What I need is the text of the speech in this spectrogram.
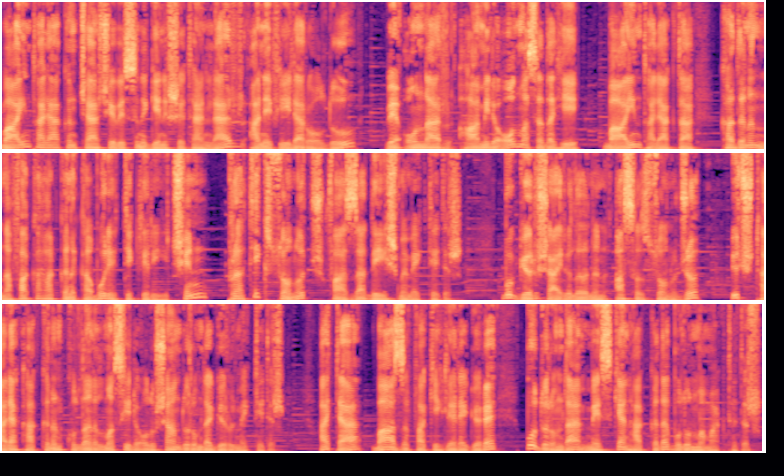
Bain talakın çerçevesini genişletenler Hanefiler olduğu ve onlar hamile olmasa dahi bain talakta kadının nafaka hakkını kabul ettikleri için pratik sonuç fazla değişmemektedir. Bu görüş ayrılığının asıl sonucu üç talak hakkının kullanılmasıyla oluşan durumda görülmektedir. Hatta bazı fakihlere göre bu durumda mesken hakkı da bulunmamaktadır.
